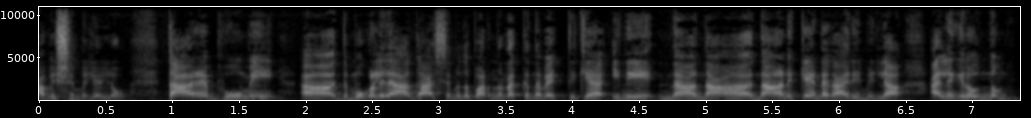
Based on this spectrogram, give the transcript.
ആവശ്യമില്ലല്ലോ. താഴെ ഭൂമി മുകളിൽ ആകാശം എന്ന് പറഞ്ഞു നടക്കുന്ന വ്യക്തിക്ക് ഇനി നാണിക്കേണ്ട കാര്യമില്ല. അല്ലെങ്കിൽ ഒന്നും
